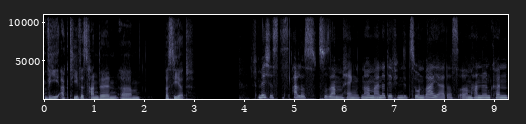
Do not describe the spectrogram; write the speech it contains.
wie aktives Handeln ähm, passiert. Für mich ist das alles zusammenhängend. Ne? Meine Definition war ja, dass ähm, Handeln können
